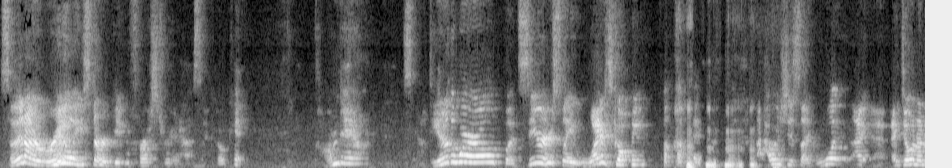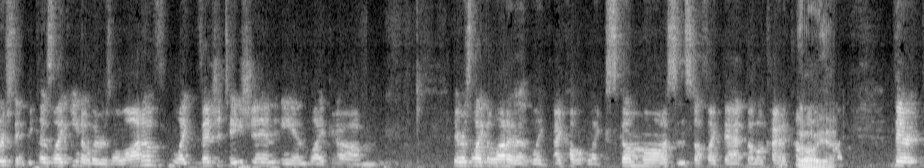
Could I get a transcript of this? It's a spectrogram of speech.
So then I really started getting frustrated. I was like, okay, calm down. It's not the end of the world, but seriously, what is going on? I was just like, what? I, I don't understand because, like, you know, there's a lot of like vegetation and like, um, there's like a lot of like I call it like scum moss and stuff like that that'll kind of come. Oh yeah there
